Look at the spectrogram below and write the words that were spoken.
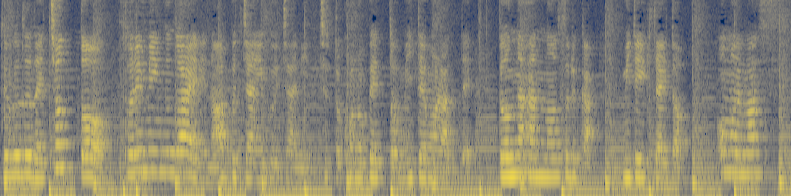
ということでちょっとトリミング帰りのアプちゃんイブちゃんにちょっとこのベッドを見てもらってどんな反応するか見ていきたいと思います。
